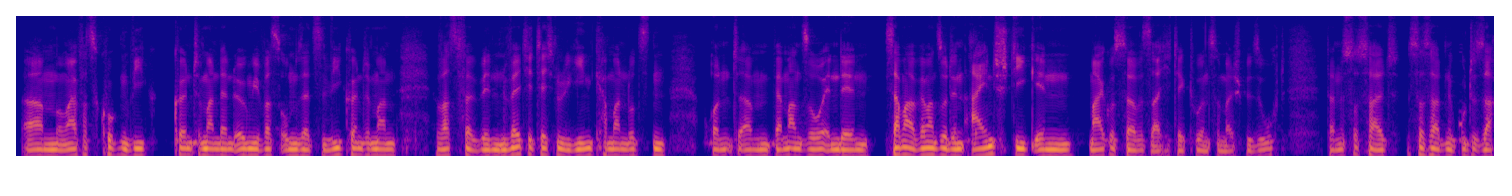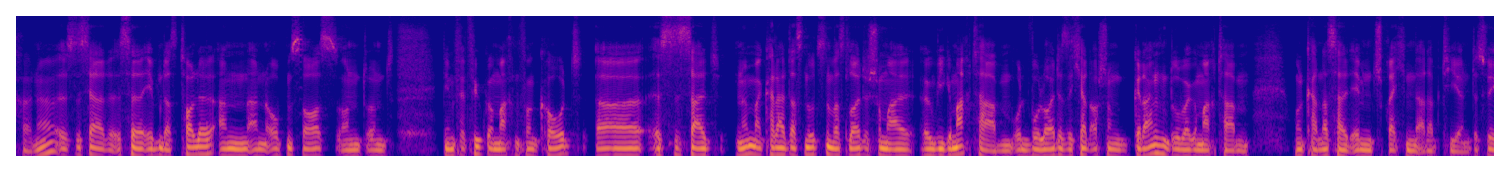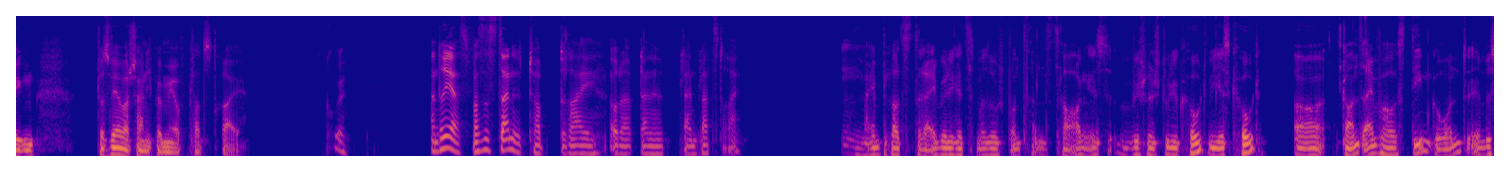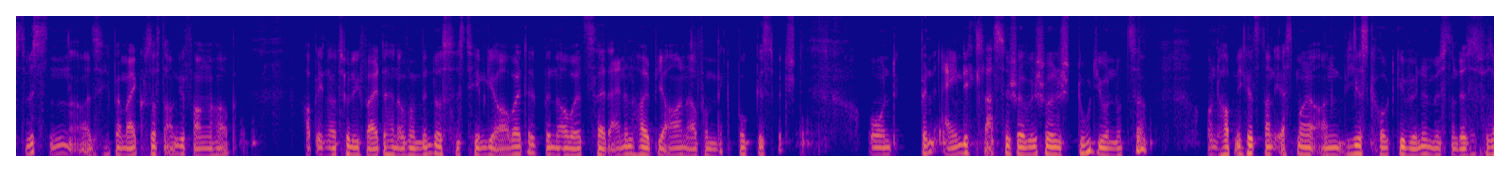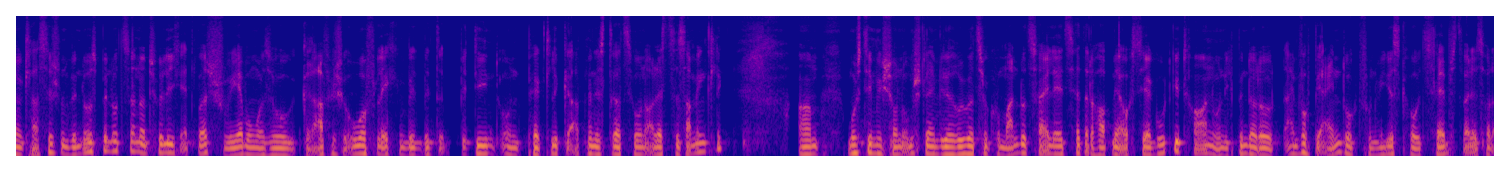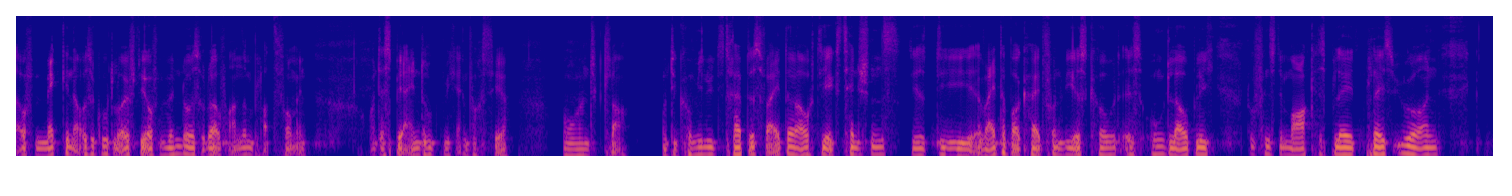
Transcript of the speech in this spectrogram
ähm, um einfach zu gucken, wie könnte man denn irgendwie was umsetzen, wie könnte man was verbinden, welche Technologien kann man nutzen und ähm, wenn man so in den, ich sag mal, wenn man so den Einstieg in Microservice-Architekturen zum Beispiel sucht, dann ist das halt, ist das halt eine gute Sache. Ne? Es ist ja, ist ja eben das Tolle an, an Open Source und, und dem Verfügbarmachen von Code. Äh, es ist halt, ne, man kann halt das nutzen, was Leute schon mal irgendwie gemacht haben und wo Leute sich halt auch schon Gedanken drüber gemacht haben und kann das halt eben entsprechend adaptieren. Deswegen, das wäre wahrscheinlich bei mir auf Platz 3. Cool. Andreas, was ist deine Top 3 oder deine, dein Platz 3? Mein Platz 3 würde ich jetzt mal so spontan sagen, ist Visual Studio Code, VS Code. Äh, ganz einfach aus dem Grund, ihr müsst wissen, als ich bei Microsoft angefangen habe, habe ich natürlich weiterhin auf einem Windows-System gearbeitet, bin aber jetzt seit eineinhalb Jahren auf ein MacBook geswitcht und bin eigentlich klassischer Visual Studio-Nutzer und habe mich jetzt dann erstmal an VS Code gewöhnen müssen. Und das ist für so einen klassischen Windows-Benutzer natürlich etwas schwer, wo man so grafische Oberflächen be- be- bedient und per Klick-Administration alles zusammenklickt ähm, musste ich mich schon umstellen, wieder rüber zur Kommandozeile etc. Hat mir auch sehr gut getan und ich bin da einfach beeindruckt von VS Code selbst, weil es halt auf dem Mac genauso gut läuft wie auf dem Windows oder auf anderen Plattformen. Und das beeindruckt mich einfach sehr. Und klar, und die Community treibt es weiter, auch die Extensions, die, die Erweiterbarkeit von VS Code ist unglaublich. Du findest im Marketplace überall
